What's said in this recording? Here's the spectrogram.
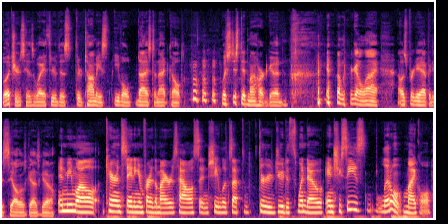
butchers his way through this through Tommy's evil dies tonight cult, which just did my heart good. I'm not gonna lie, I was pretty happy to see all those guys go. And meanwhile, Karen's standing in front of the Myers house and she looks up through Judith's window and she sees little Michael,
